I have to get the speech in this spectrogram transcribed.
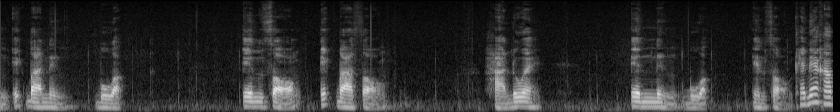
1 x bar 1บวก n 2 x bar 2หารด้วย n 1บวก n 2แค่นี้ครับ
